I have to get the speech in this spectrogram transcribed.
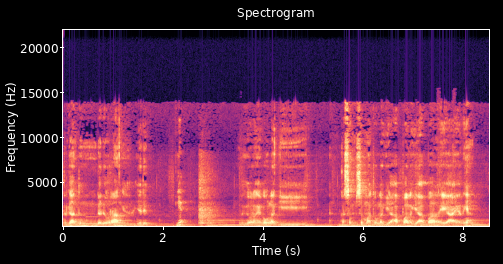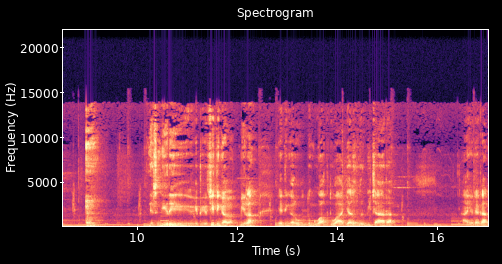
tergantung dari orang ya. Ya deh ya. Bagi orangnya kalau lagi kesemsem atau lagi apa lagi apa ya akhirnya dia sendiri. Gitu sih tinggal bilang ya tinggal tunggu waktu aja lah berbicara. Akhirnya kan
